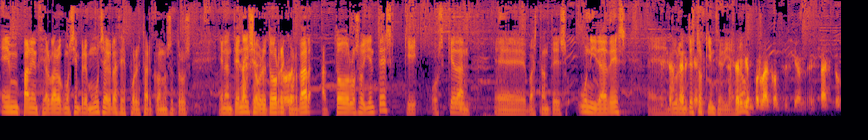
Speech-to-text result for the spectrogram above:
en Palencia. Álvaro, como siempre, muchas gracias por estar con nosotros en antena y sobre todo recordar a todos los oyentes que os quedan eh, bastantes unidades eh, durante estos 15 días. ¿no? por la concesión, exacto.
